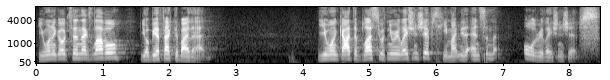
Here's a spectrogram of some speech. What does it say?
You want to go to the next level, you'll be affected by that. You want God to bless you with new relationships, He might need to end some old relationships.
